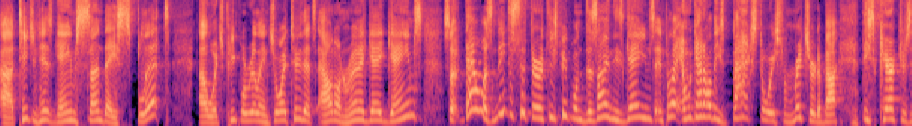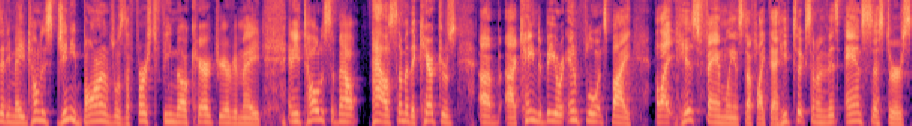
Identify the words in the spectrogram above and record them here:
uh, teaching his game Sundae Split. Uh, which people really enjoy too. That's out on Renegade Games. So that was neat to sit there with these people and design these games and play. And we got all these backstories from Richard about these characters that he made. He told us Jenny Barnes was the first female character he ever made, and he told us about how some of the characters uh, uh, came to be or influenced by like his family and stuff like that. He took some of his ancestors'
